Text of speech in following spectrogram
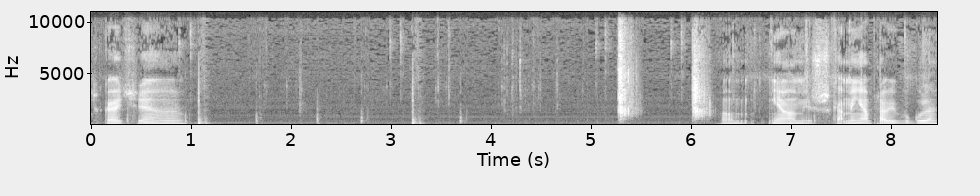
Czekajcie. Nie mam już kamienia prawie w ogóle.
